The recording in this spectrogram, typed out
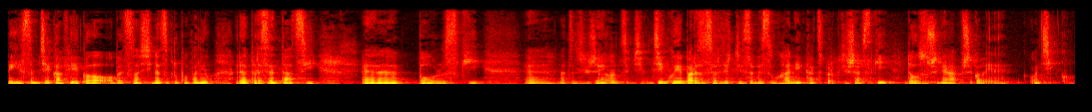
Jestem ciekaw jego obecności na zgrupowaniu reprezentacji e, Polski e, na tym zbliżającym się. Dziękuję bardzo serdecznie za wysłuchanie. Kacper Kliszewski. Do usłyszenia przy kolejnym odcinku.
